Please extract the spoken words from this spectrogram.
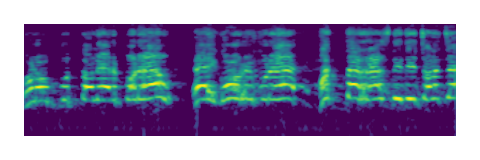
গণপুত্তনের পরেও এই গৌরীপুরে হত্যার রাজনীতি চলেছে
